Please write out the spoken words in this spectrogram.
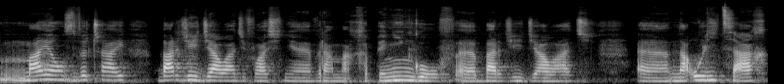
mają zwyczaj bardziej działać właśnie w ramach happeningów, bardziej działać na ulicach.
